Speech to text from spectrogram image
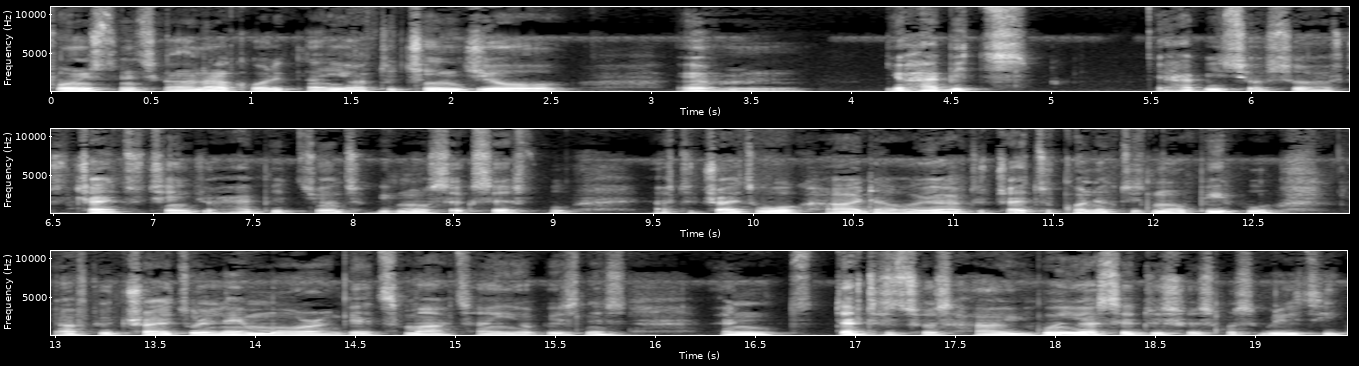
for instance, you're an alcoholic now, you have to change your um your habits. Your habits. You also have to try to change your habits. You want to be more successful. You have to try to work harder or you have to try to connect with more people. You have to try to learn more and get smarter in your business. And that is just how you when you accept this responsibility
